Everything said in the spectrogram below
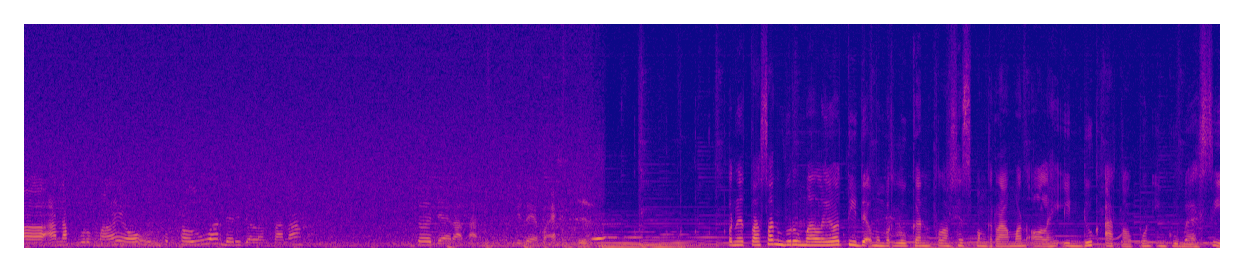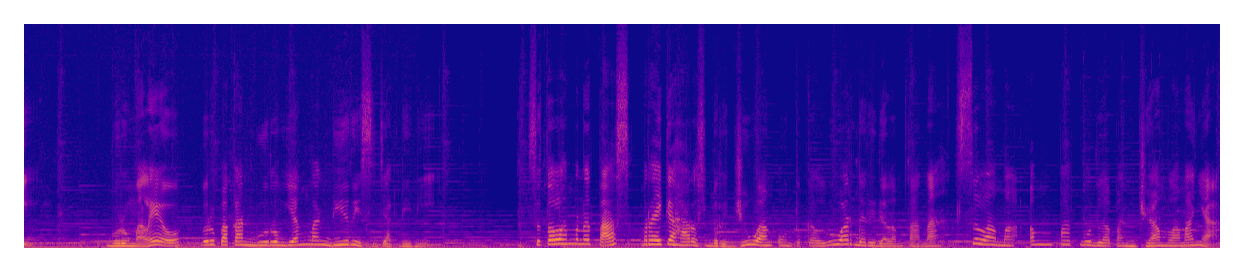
uh, anak burung maleo untuk keluar dari dalam tanah ke daratan. Gitu ya Pak ya? Iya. Penetasan burung maleo tidak memerlukan proses pengeraman oleh induk ataupun inkubasi. Burung maleo merupakan burung yang mandiri sejak dini. Setelah menetas, mereka harus berjuang untuk keluar dari dalam tanah selama 48 jam lamanya.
